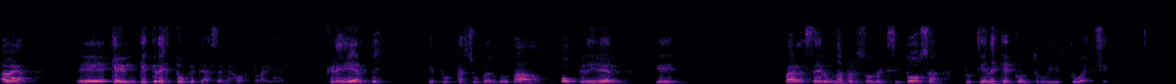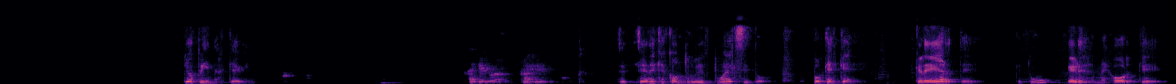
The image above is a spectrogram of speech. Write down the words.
A ver, eh, Kevin, ¿qué crees tú que te hace mejor trader? ¿Creerte que tú estás superdotado o creer que para ser una persona exitosa tú tienes que construir tu éxito? ¿Qué opinas, Kevin? Tienes que construir tu éxito, porque es que creerte que tú eres mejor que,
